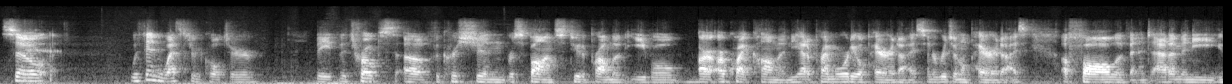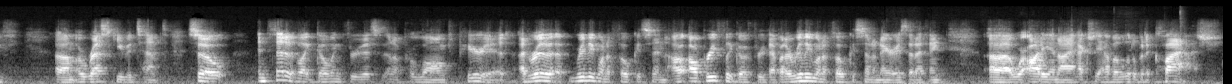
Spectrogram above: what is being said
so, within Western culture, the, the tropes of the Christian response to the problem of evil are, are quite common. You had a primordial paradise, an original paradise, a fall event, Adam and Eve, um, a rescue attempt. So instead of like going through this in a prolonged period, I'd really really want to focus in. I'll, I'll briefly go through that, but I really want to focus in on areas that I think uh, where Adi and I actually have a little bit of clash.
